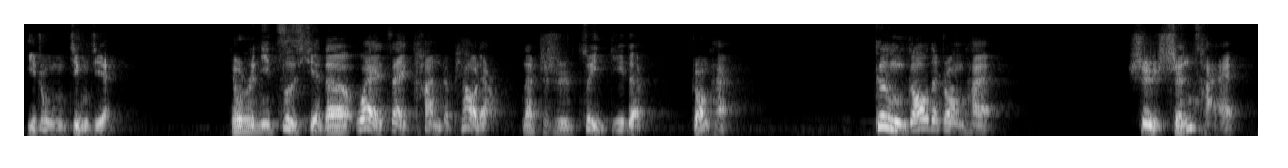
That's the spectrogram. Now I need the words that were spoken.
一种境界，就是你字写的外在看着漂亮，那只是最低的状态。更高的状态是神采，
